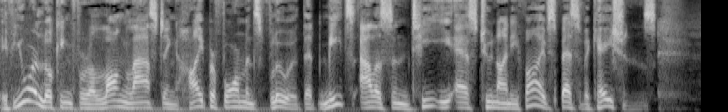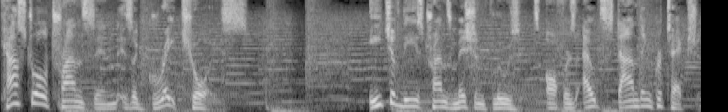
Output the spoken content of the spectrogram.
If you are looking for a long-lasting, high-performance fluid that meets Allison TES 295 specifications, Castrol TranSynd is a great choice. Each of these transmission fluids offers outstanding protection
